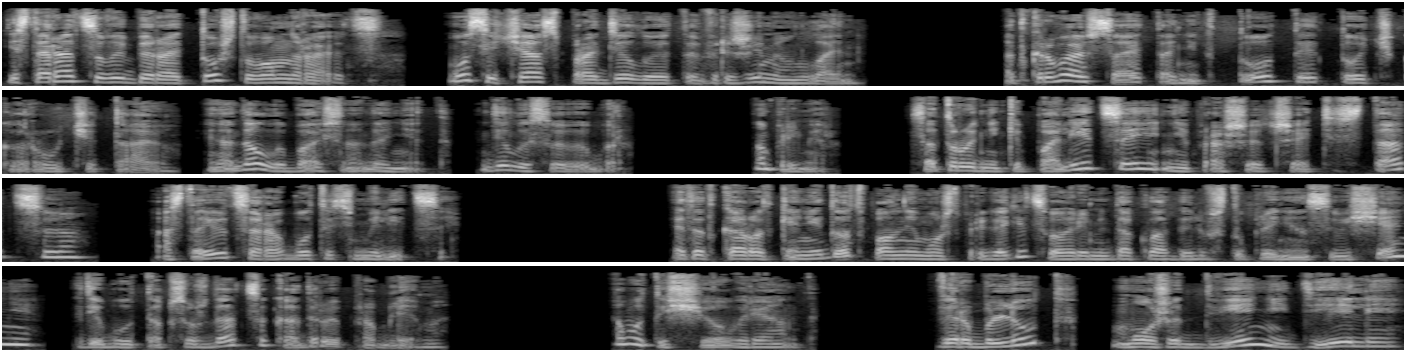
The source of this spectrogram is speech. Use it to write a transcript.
и стараться выбирать то, что вам нравится. Вот сейчас проделаю это в режиме онлайн. Открываю сайт анекдоты.ру, читаю. Иногда улыбаюсь, иногда нет. Делаю свой выбор. Например, сотрудники полиции, не прошедшие аттестацию, остаются работать в милиции. Этот короткий анекдот вполне может пригодиться во время доклада или вступления на совещание, где будут обсуждаться кадровые проблемы. А вот еще вариант. Верблюд может две недели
